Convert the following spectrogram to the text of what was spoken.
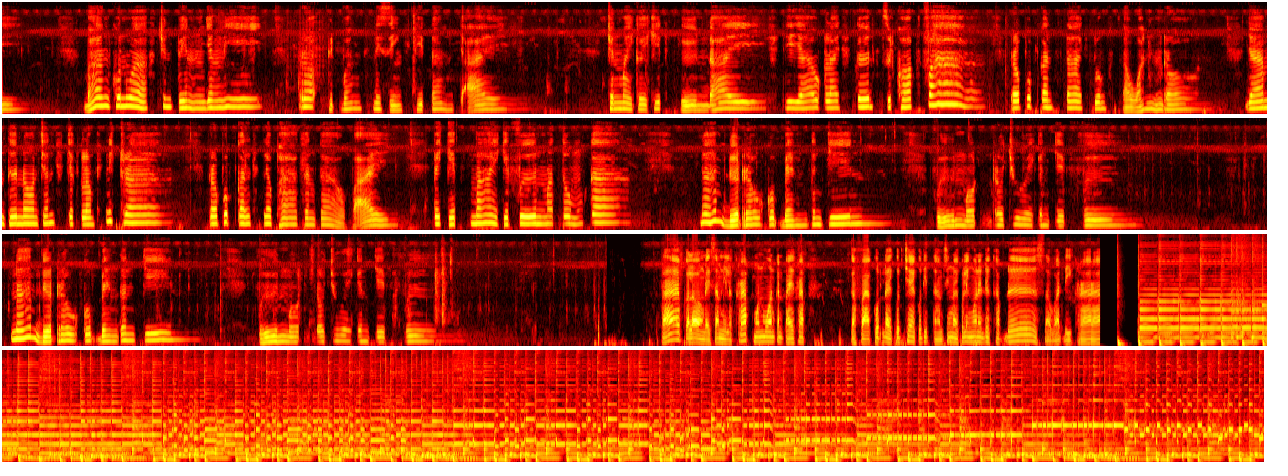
บางคนว่าฉันเป็นอย่างนี้ เพราะผิดหวังในสิ่งที่ตั้งใจ ฉันไม่เคยคิดอื่นใด ที่ยาวไกลเกินสุดขอบฟ้า เราพบกันใต้ดวงตะวันร้อน ยามเธอนอนฉันจะกล่อมนิทรา เราพบกันแล้วพากันก้าวไป ไปเก็บ ไม้เก็บฟืนมาต้มกา น้ำเดือดเราก็แบ่งกันกิน ฟืนหมดเราช่วยกันเก็บฟืน น้ำเดือดเราก็แบ่งกันกิน ฟืนหมดเราช่วยกันเก็บฟืน ครับก็ลองได้ซ้ำนี่แหละครับมวนมวนๆกันไปครับก็ฝากกดไลค์กดแชร์กดติดตามสิ่งหน่อยก็เล่งว่าในเด้อครับ เด้อสวัสดีครับ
